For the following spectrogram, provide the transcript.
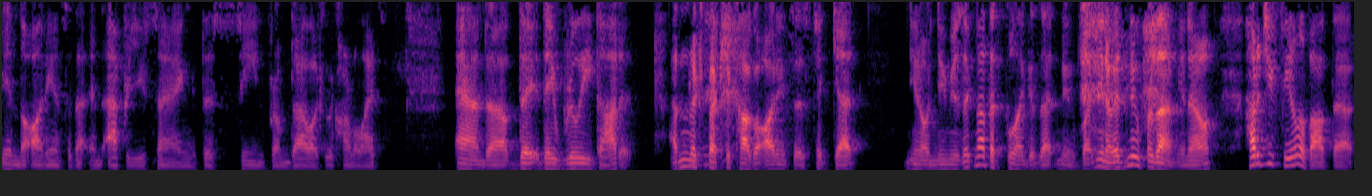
in the audience that and after you sang this scene from dialogues of the carmelites and uh, they they really got it. I don't expect Chicago audiences to get you know new music. Not that Poulenc is that new, but you know it's new for them. You know, how did you feel about that?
